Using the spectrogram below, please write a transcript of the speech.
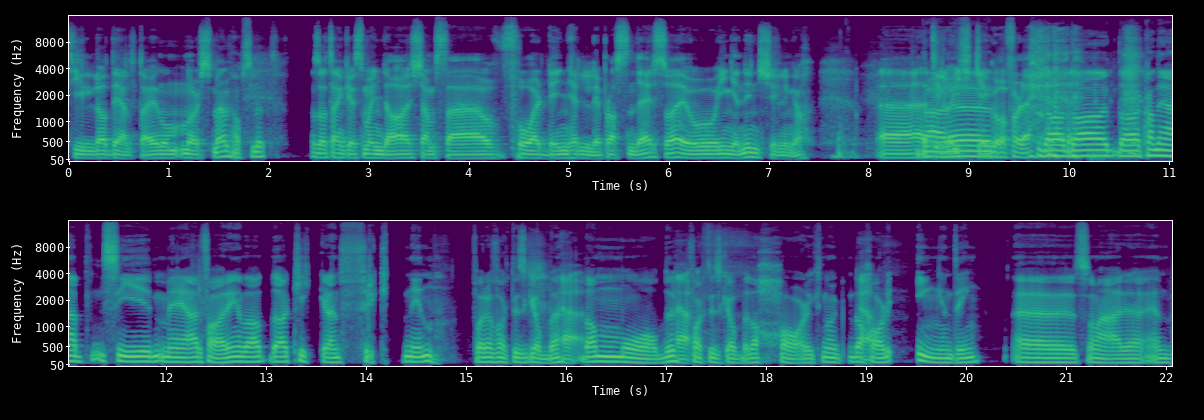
til å delta i noen Norseman. Absolutt. Og så tenker jeg Hvis man da kommer seg og får den heldige plassen der, så er jo ingen unnskyldninger til er å ikke gå for det. Da, da, da kan jeg si med erfaring, da, da kicker den frykten inn for å faktisk jobbe. Ja. Da må du Ja. faktisk jobbe. Da har du, noe, da Ja. har du ingenting uh, som er en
